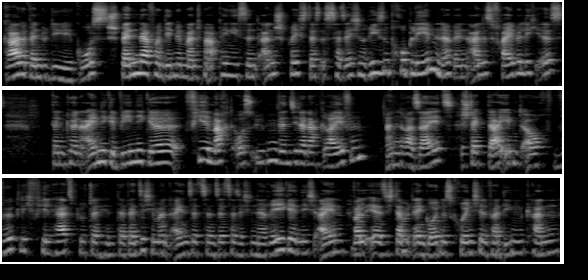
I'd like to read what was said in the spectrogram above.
gerade wenn du die Großspender, von denen wir manchmal abhängig sind, ansprichst, das ist tatsächlich ein Riesenproblem, ne? wenn alles freiwillig ist. Dann können einige wenige viel Macht ausüben, wenn sie danach greifen. Andererseits steckt da eben auch wirklich viel Herzblut dahinter. Wenn sich jemand einsetzt, dann setzt er sich in der Regel nicht ein, weil er sich damit ein goldenes Krönchen verdienen kann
